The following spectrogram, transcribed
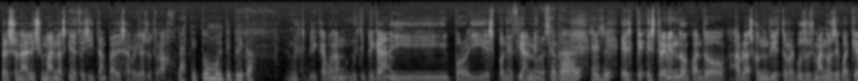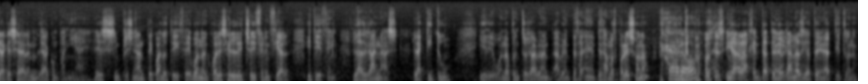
personales y humanas que necesitan para desarrollar su trabajo. La actitud multiplica multiplica, bueno, multiplica y, por, y exponencialmente. Total, ¿no? ¿Eh? sí, sí. Es que es tremendo cuando hablas con un director de recursos humanos de cualquiera que sea de la, de la compañía. ¿eh? Es impresionante cuando te dice, bueno, ¿y cuál es el hecho diferencial? Y te dicen, las ganas, la actitud. Y yo digo, bueno, pues entonces a ver, a ver, empeza, empezamos por eso, ¿no? Claro. Vamos a enseñar a la gente a tener ganas y a tener actitud, ¿no?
